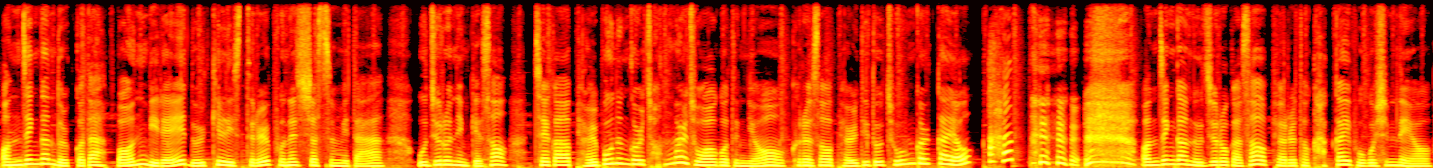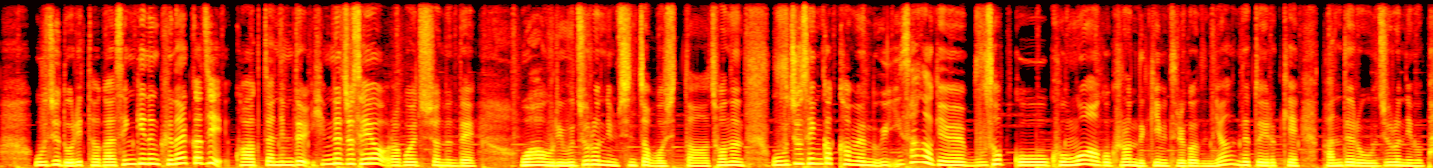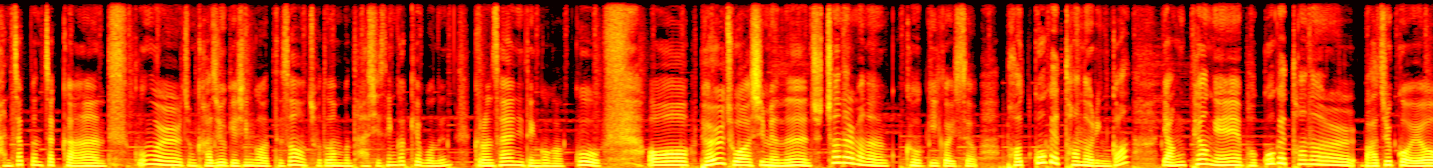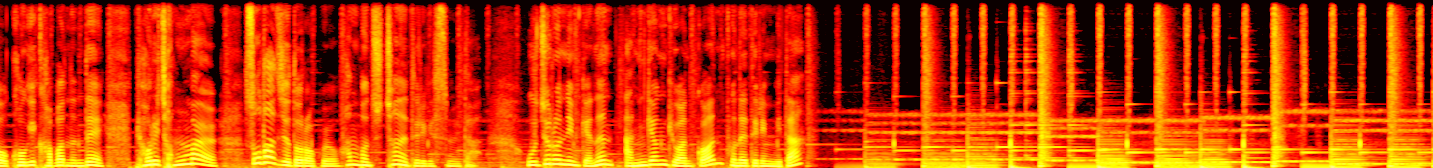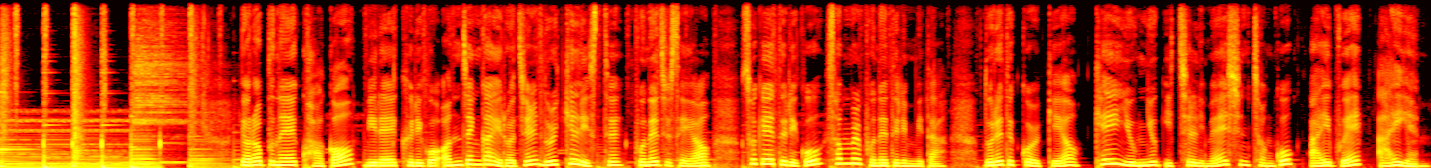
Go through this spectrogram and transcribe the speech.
언젠간 놀 거다 먼 미래의 놀킷 리스트를 보내주셨습니다. 우주로님께서 제가 별 보는 걸 정말 좋아하거든요. 그래서 별디도 좋은 걸까요? 아핫! 언젠간 우주로 가서 별을 더 가까이 보고 싶네요. 우주 놀이터가 생기는 그날까지 과학자님들 힘내주세요! 라고 해주셨는데, 와, 우리 우주로님 진짜 멋있다. 저는 우주 생각하면 이상하게 무섭고 공허하고 그런 느낌이 들거든요. 근데 또 이렇게 반대로 우주로님은 반짝반짝한 꿈을 좀 가지고 계신 것 같아서 저도 한번 다시 생각해보는 그런 사연이 된 것 같고, 어, 별 좋아하시면은 추천할 만한 거기가 있어요. 벚고개 터널인가? 양평에 벚고개 터널 맞을 거예요. 거기 가봤는데 별이 정말 쏟아지더라고요. 한번 추천해드리겠습니다. 우주로님께는 안경 교환권 보내드립니다. 여러분의 과거, 미래, 그리고 언젠가 이뤄질 놀킬 리스트 보내주세요. 소개해드리고 선물 보내드립니다. 노래 듣고 올게요. K6627님의 신청곡 아이브의 I am.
